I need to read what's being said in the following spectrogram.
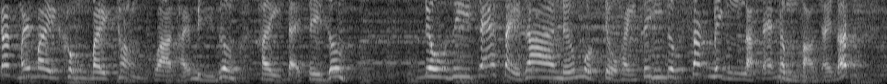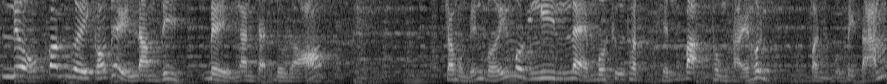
các máy bay không bay thẳng qua Thái Bình Dương hay Đại Tây Dương? Điều gì sẽ xảy ra nếu một tiểu hành tinh được xác định là sẽ đầm vào trái đất? Liệu con người có thể làm gì để ngăn chặn điều đó? Chào mừng đến với 1001 sự thật khiến bạn thông thái hơn, phần 48.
